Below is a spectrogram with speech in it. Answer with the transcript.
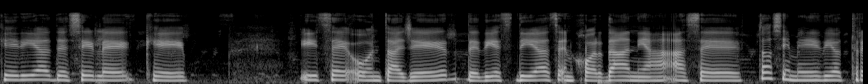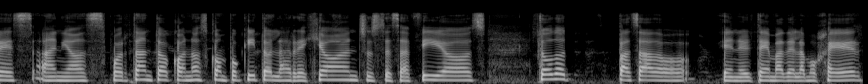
quería decirle que Hice un taller de 10 días en Jordania hace dos y medio, tres años. Por tanto, conozco un poquito la región, sus desafíos, todo pasado en el tema de la mujer.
